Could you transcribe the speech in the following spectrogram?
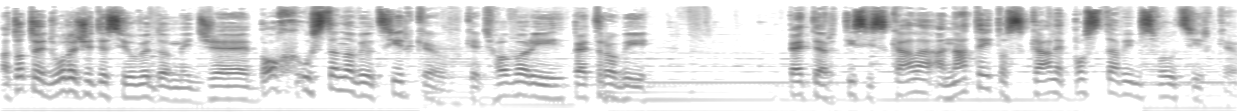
A toto je dôležité si uvedomiť, že Boh ustanovil církev, keď hovorí Petrovi, Peter, ty si skala a na tejto skale postavím svoju církev.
